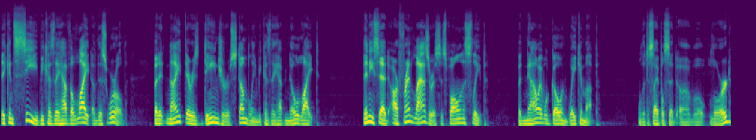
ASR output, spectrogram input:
They can see because they have the light of this world but at night there is danger of stumbling because they have no light. Then he said, Our friend Lazarus has fallen asleep, but now I will go and wake him up. Well, the disciples said, uh, Well, Lord,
